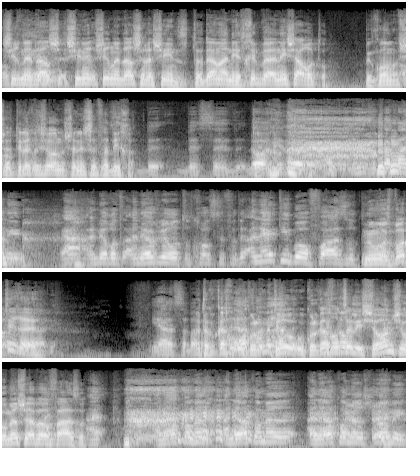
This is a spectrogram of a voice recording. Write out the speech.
שיר אוקיי, נהדר של השינס. אתה יודע מה, אני אתחיל ואני שר אותו. במקום שתלך לישון שאני עושה פדיחה. בסדר. לא, אני לא... אם זה ככה, אני... אוהב לראות אותך עושה פדיחה. אני הייתי בהופעה הזאת. נו, אז בוא תראה. יאללה, סבבה. אתה כל כך, הוא אומר, תראו, הוא כל כך רוצה לישון שהוא אומר שהוא היה בהופעה הזאת. אני רק אומר, אני רק אומר, אני רק אומר, שלומי.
